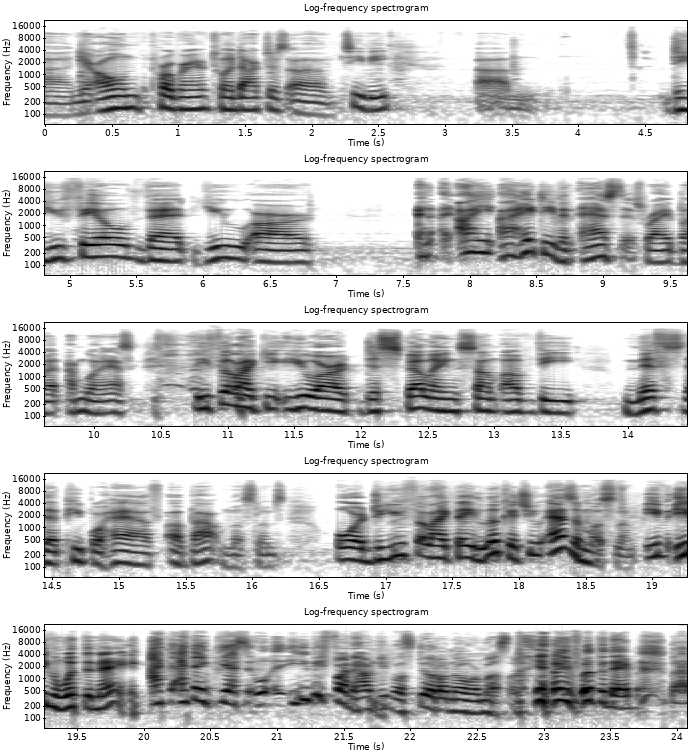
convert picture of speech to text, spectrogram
uh, your own program, Twin Doctors uh, TV. Um, do you feel that you are? And I, I, I hate to even ask this, right? But I'm going to ask: Do you feel like you, you are dispelling some of the myths that people have about Muslims, or do you feel like they look at you as a Muslim, even even with the name? I, th- I think yes. Well, you'd be funny how many people still don't know we're Muslim. you know, you put the name, but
